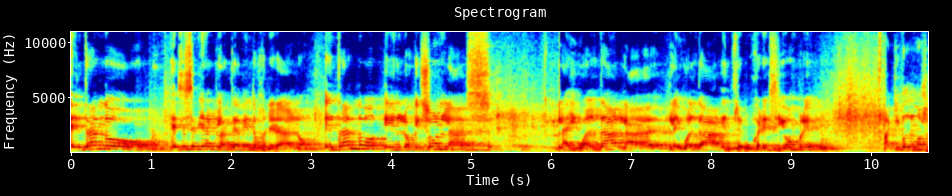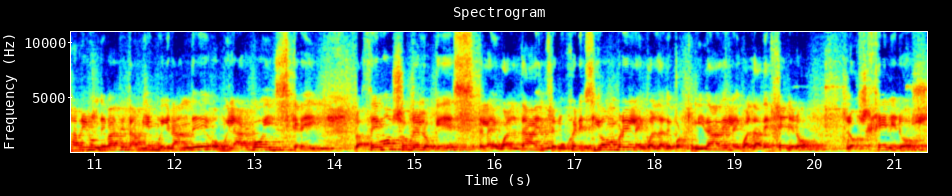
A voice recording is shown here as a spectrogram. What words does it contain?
Entrando, ese sería el planteamiento general, ¿no? Entrando en lo que son las, la igualdad, la, igualdad entre mujeres y hombres, Aquí podemos abrir un debate también muy grande o muy largo y si queréis lo hacemos sobre lo que es la igualdad entre mujeres y hombres, la igualdad de oportunidades, la igualdad de género, los géneros,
